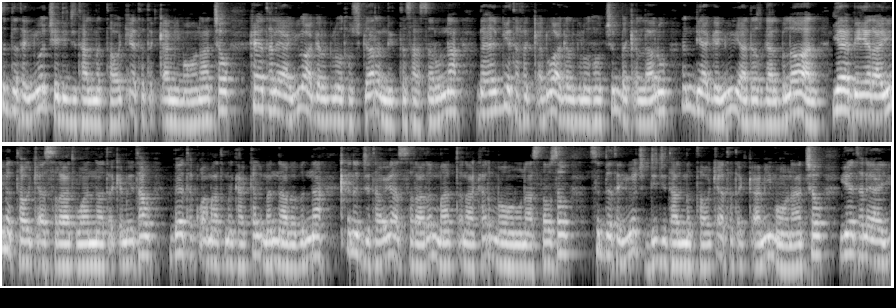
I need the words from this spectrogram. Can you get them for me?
ስደተኞች የዲጂታል መታወቂያ ተጠቃሚ መሆናቸው ከተለያዩ አገልግሎቶች ጋር እንዲተሳሰሩና በሕግ የተፈቀዱ አገልግሎቶችን በቀላሉ እንዲያገኙ ያደርጋል ብለዋል። የብሔራዊ መታወቂያ ስርዓት ዋና ጠቀሜታው በተቋማት መካከል መናበብና ቅንጅታዊ አሰራርን ማጠናከር መሆኑን አስታውሰው ስደተኞች ዲጂታል መታወቂያ ተጠቃሚ መሆናቸው የተለያዩ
